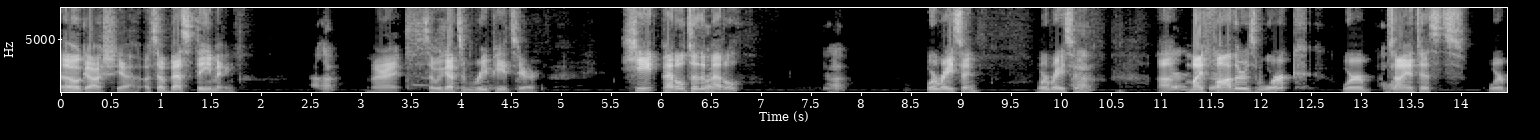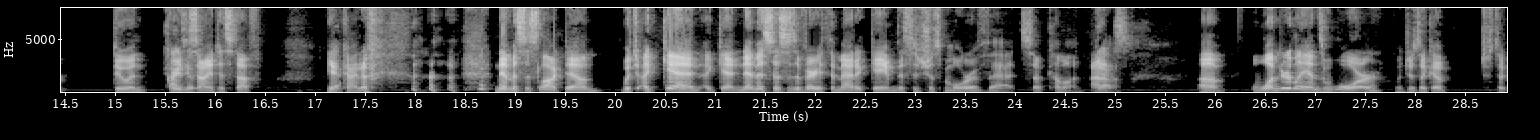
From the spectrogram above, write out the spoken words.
oh gosh, yeah. So best theming. Uh huh. All right. So we got some repeats here. Heat pedal to the metal. Uh-huh. We're racing. We're racing. Uh-huh. Uh, Sure, my sure. father's work. We're Uh-huh. scientists. We're doing crazy of. scientist stuff. Yeah, Yeah. kind of. Nemesis Lockdown, which Uh-huh. again, again, Nemesis is a very thematic game. This is just more of that. So come on. I don't Yes. know. Um, Wonderland's War, which is like a just a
